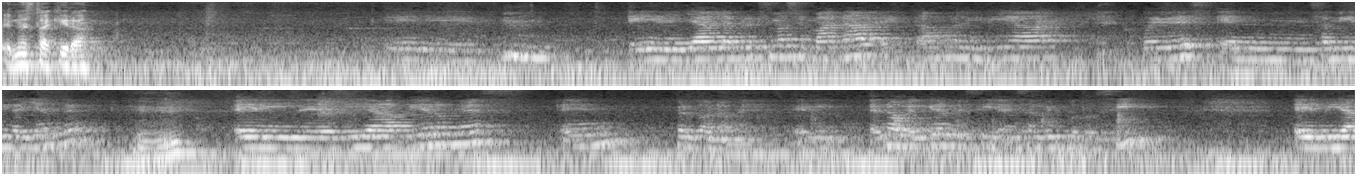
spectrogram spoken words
en esta gira? Eh, eh, ya la próxima semana estamos el día jueves en San Miguel de Allende, el eh, día viernes en, perdóname, el, eh, no, el viernes sí, en San Luis Potosí, el día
